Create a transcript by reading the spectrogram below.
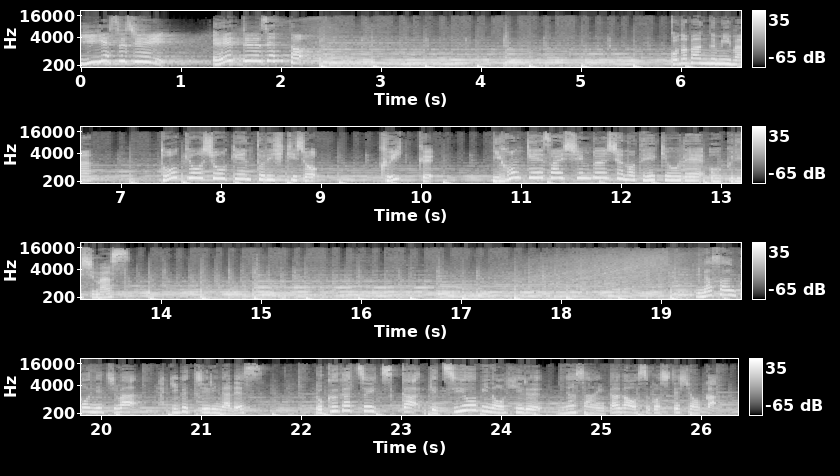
ESG A to Z この番組は東京証券取引所クイック日本経済新聞社の提供でお送りします。皆さんこんにちは滝口ゆりなです。6月5日月曜日のお昼皆さんいかがお過ごしでしょうか？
